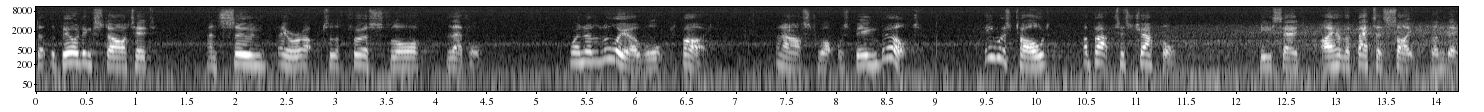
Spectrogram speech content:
that the building started and soon they were up to the first floor level. When a lawyer walked by and asked what was being built, he was told a Baptist chapel. He said, I have a better site than this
